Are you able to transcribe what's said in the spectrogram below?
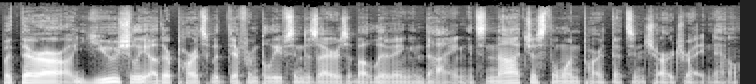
but there are usually other parts with different beliefs and desires about living and dying. It's not just the one part that's in charge right now.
